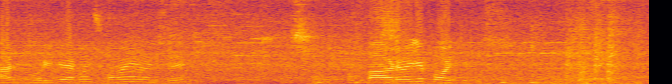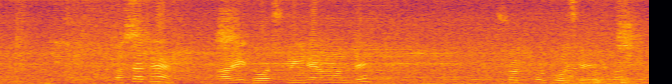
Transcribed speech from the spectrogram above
আর ঘড়িতে এখন সময় হয়েছে বারোটা বেজে পঁয়ত্রিশ। অর্থাৎ হ্যাঁ আর এই দশ মিনিটের মধ্যে সোদপুর পৌঁছে যেতে পারব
